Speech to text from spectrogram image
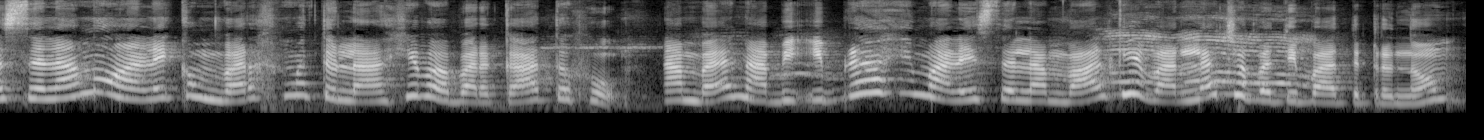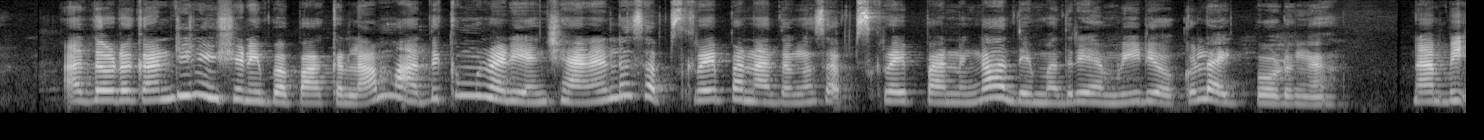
அஸ்ஸலாமு அலைக்கும் வரஹ்மத்துல்லாஹி வபரகாத்துஹு. நம்ம நபி இப்ராஹிம் அலைசல்லாம் வாழ்க்கை வரலாற்றை பற்றி பார்த்துட்டு இருந்தோம் அதோட கண்டினியூஷன் இப்போ பார்க்கலாம். அதுக்கு முன்னாடி என் சேனலில் சப்ஸ்கிரைப் பண்ணாதவங்க சப்ஸ்கிரைப் பண்ணுங்கள் அதே மாதிரி என் வீடியோவுக்கு லைக் போடுங்க. நபி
